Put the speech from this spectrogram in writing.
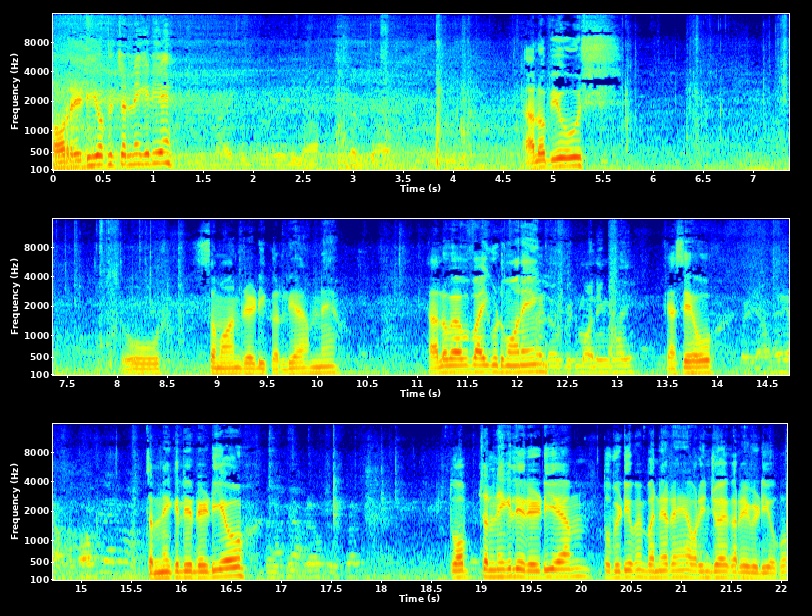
और रेडी हो फिर चलने के लिए? भाई बिल्कुल रेडी है चलते हैं। हेलो पीयूष। तो सामान रेडी कर लिया हमने। हेलो बाबा भाई good morning hello good morning भाई। कैसे हो? बढ़िया है आप बताओ। चलने के लिए रेडी हो? तो अब चलने के लिए रेडी है हम तो वीडियो में बने रहें और इन्जॉय करें वीडियो को।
